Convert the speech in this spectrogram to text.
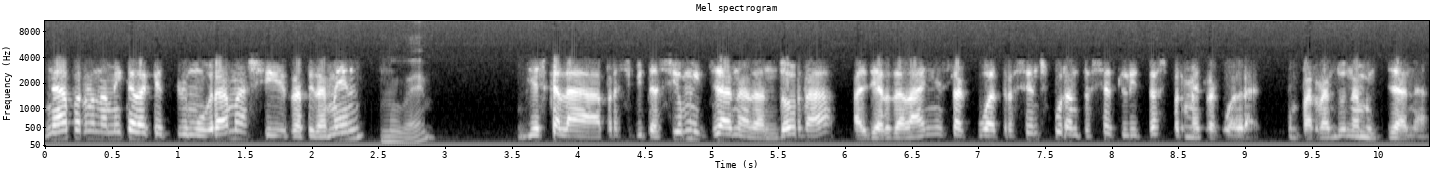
anem a parlar una mica d'aquest primograma, així ràpidament. Molt bé. I és que la precipitació mitjana d'Andorra al llarg de l'any és de 447 litres per metre quadrat. Estem parlant d'una mitjana.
